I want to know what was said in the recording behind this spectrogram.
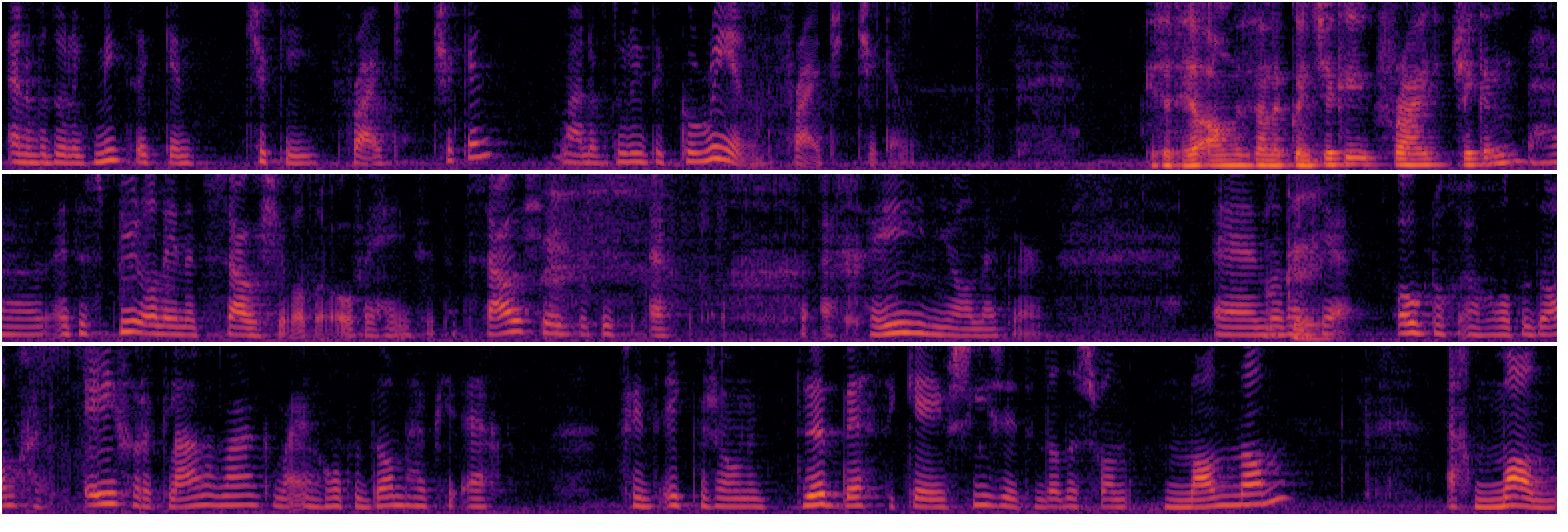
En dan bedoel ik niet de Kentucky Fried Chicken, maar dan bedoel ik de Korean Fried Chicken. Is het heel anders dan een Kentucky Fried Chicken? Eh, het is puur alleen het sausje wat er overheen zit. Het sausje, dat is echt, ge- echt geniaal lekker. En dan heb je ook nog in Rotterdam, ga ik even reclame maken, maar in Rotterdam heb je echt, vind ik persoonlijk, de beste KFC zitten. Dat is van Mandam. Echt man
